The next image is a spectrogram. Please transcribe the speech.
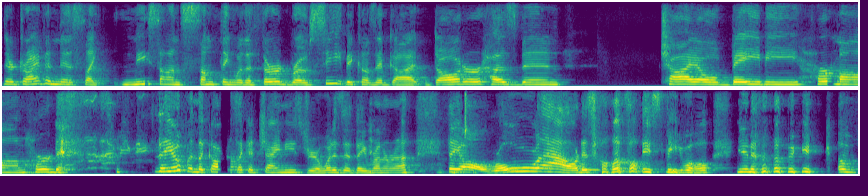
They're driving this like Nissan something with a third row seat because they've got daughter, husband, child, baby, her mom, her dad. they open the car. It's like a Chinese drill. What is it? They run around. They all roll out. It's all, all these people. You know, you come.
